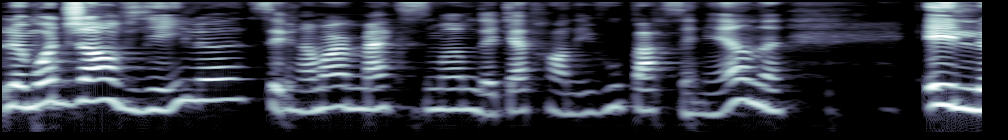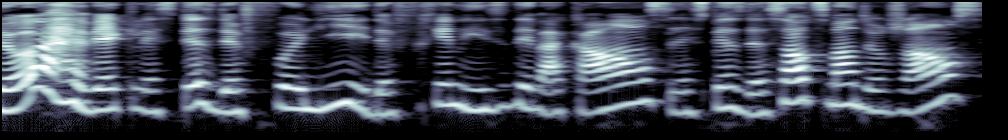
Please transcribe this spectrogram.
le mois de janvier, c'est vraiment un maximum de quatre rendez-vous par semaine. Et là, avec l'espèce de folie et de frénésie des vacances, l'espèce de sentiment d'urgence,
